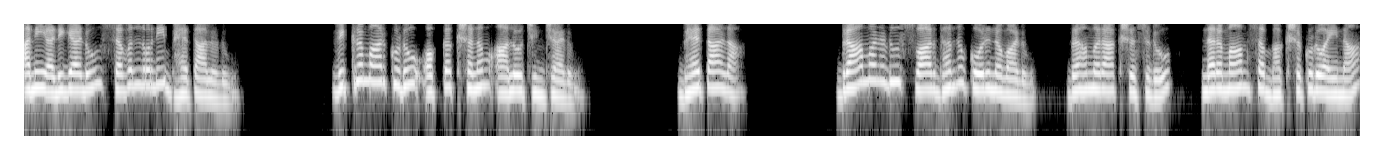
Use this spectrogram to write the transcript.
అని అడిగాడు శవంలోని భేతాళుడు. విక్రమార్కుడు ఒక్క క్షణం ఆలోచించాడు. భేతాళ బ్రాహ్మణుడు స్వార్థను కోరినవాడు బ్రహ్మరాక్షసుడు నరమాంస భక్షకుడు అయినా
